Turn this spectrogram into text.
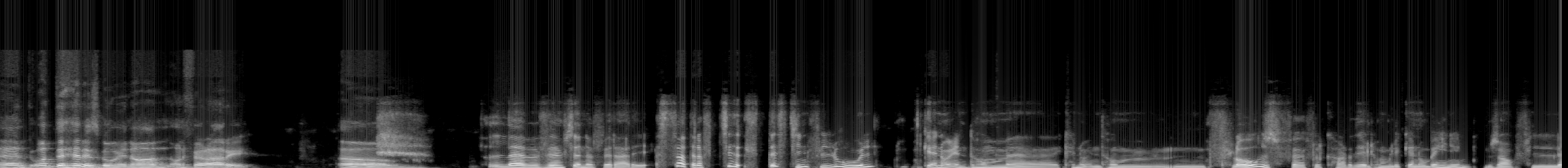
And what the hell is going on on Ferrari? Um, لا ما فهمتش أنا فيراري الصاد راه في الت- في التستين في الأول كانوا عندهم كانوا عندهم فلوز في, الكار ديالهم اللي كانوا باينين. جون في ال-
